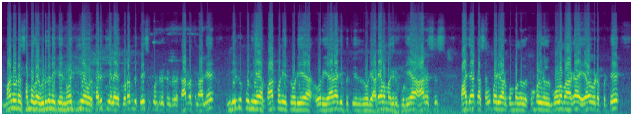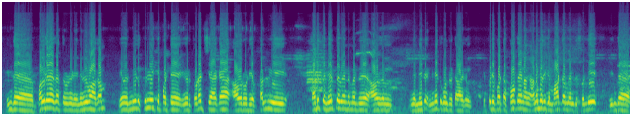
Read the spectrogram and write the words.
மானுட சமூக விடுதலைக்கு நோக்கிய ஒரு கருத்தியலை தொடர்ந்து பேசிக் கொண்டிருக்கின்ற காரணத்தினாலே இங்கு இருக்கக்கூடிய பார்ப்பனியத்தினுடைய ஒரு ஏகாதிபத்தியத்தினுடைய அடையாளமாக இருக்கக்கூடிய ஆர்எஸ்எஸ் பாஜக சங் பரிவார் கும்பங்கள் கும்பல்கள் மூலமாக ஏவவிடப்பட்டு இந்த பல்கலைக்கழகத்தினுடைய நிர்வாகம் இவர் மீது குறிவைக்கப்பட்டு இவர் தொடர்ச்சியாக அவருடைய கல்வியை தடுத்து நிறுத்த வேண்டும் என்று அவர்கள் இங்கு நினை- நினைத்துக் கொண்டிருக்கிறார்கள். இப்படிப்பட்ட போக்கை நாங்கள் அனுமதிக்க மாட்டோம் என்று சொல்லி இந்த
